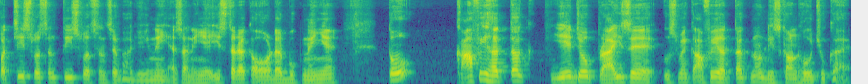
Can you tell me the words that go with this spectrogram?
25 परसेंट, तीस परसेंट से भागेगी। नहीं, ऐसा नहीं है। इस तरह का ऑर्डर बुक नहीं है। तो काफ़ी हद तक ये जो प्राइस है, उसमें काफ़ी हद तक नो डिस्काउंट हो चुका है।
